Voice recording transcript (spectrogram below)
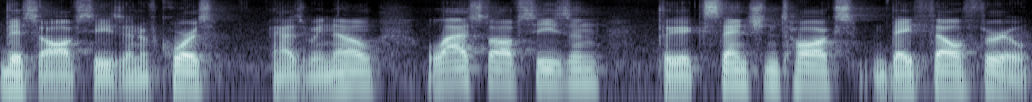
this offseason. Of course, as we know, last offseason, the extension talks they fell through.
